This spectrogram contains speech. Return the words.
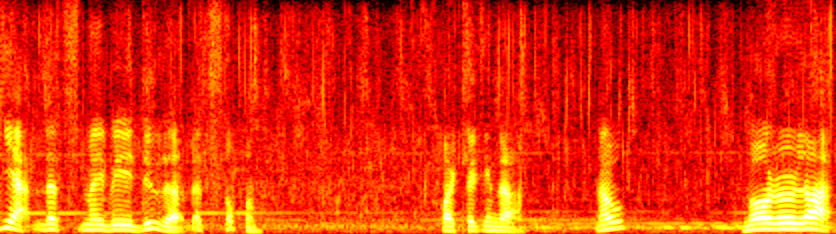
yeah, let's maybe do that. Let's stop them. By clicking that. No? Murder that.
